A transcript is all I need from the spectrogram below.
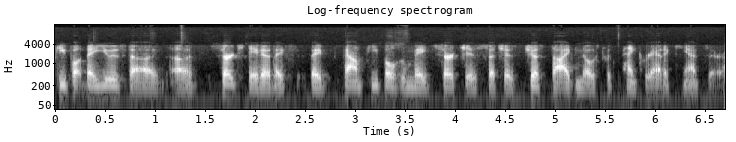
people. They used uh, uh, search data. They they found people who made searches such as just diagnosed with pancreatic cancer,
